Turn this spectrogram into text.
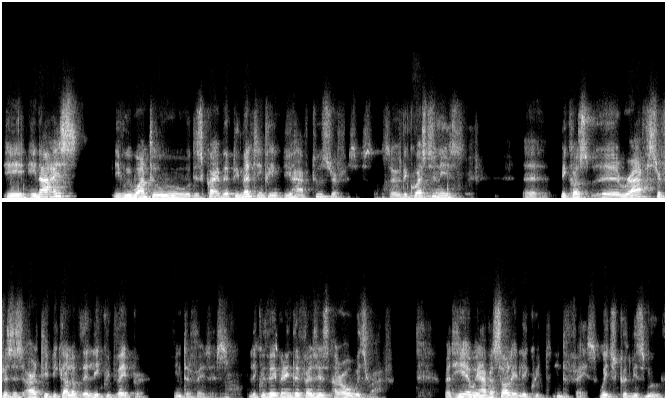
In, in ice, if we want to describe the pre-melting film, you have two surfaces. So the question is, uh, because uh, rough surfaces are typical of the liquid vapor interfaces. Liquid vapor interfaces are always rough. But here we have a solid liquid interface, which could be smooth.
